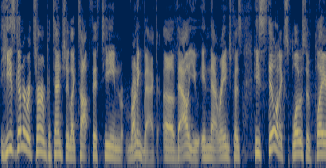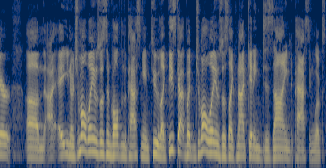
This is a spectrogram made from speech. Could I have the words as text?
he's going to return potentially like top 15 running back uh, value in that range because he's still an explosive player. Um, I, you know, Jamaal Williams was involved in the passing game too. Like these guys, but Jamaal Williams was like not getting designed passing looks.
